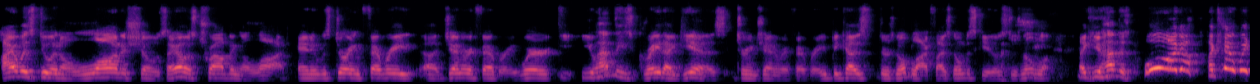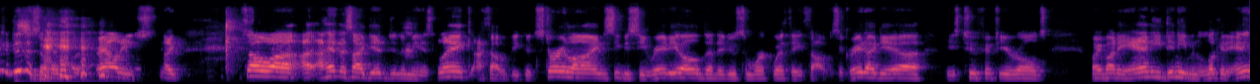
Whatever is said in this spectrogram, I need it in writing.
I was doing a lot of shows. I was traveling a lot, and it was during February, uh, January, February, where y- you have these great ideas during January, February because there's no black flies, no mosquitoes, there's no like you have this. Oh, I know, I can't wait to do this. And reality, like so, uh, I, I, had this idea to do the meanest link. I thought would be good storyline. CBC Radio that I do some work with, they thought it was a great idea. These two 50 year olds my buddy Andy didn't even look at any,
